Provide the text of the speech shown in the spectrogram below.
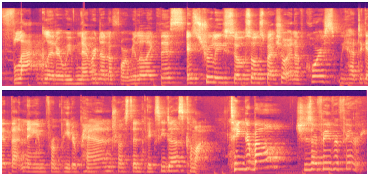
flat glitter. We've never done a formula like this. It's truly so, so special. And of course, we had to get that name from Peter Pan, Trust in Pixie Dust. Come on. Tinkerbell, she's our favorite fairy.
